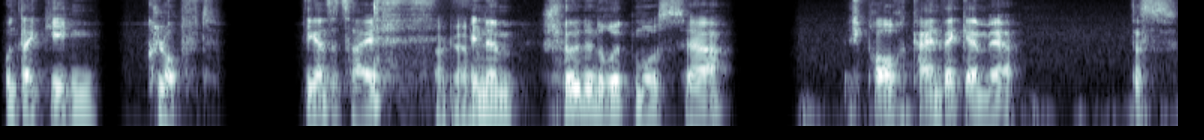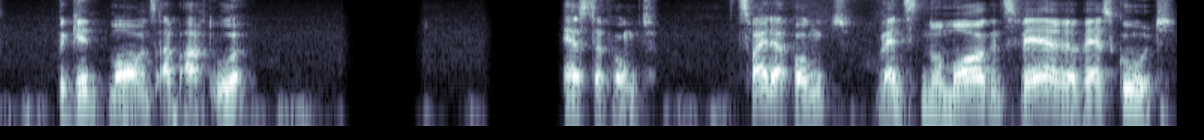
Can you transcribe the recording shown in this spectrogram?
und dagegen klopft. Die ganze Zeit. Okay. In einem schönen Rhythmus, ja. Ich brauche keinen Wecker mehr. Das beginnt morgens ab 8 Uhr. Erster Punkt. Zweiter Punkt. Wenn es nur morgens wäre, wäre es gut.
